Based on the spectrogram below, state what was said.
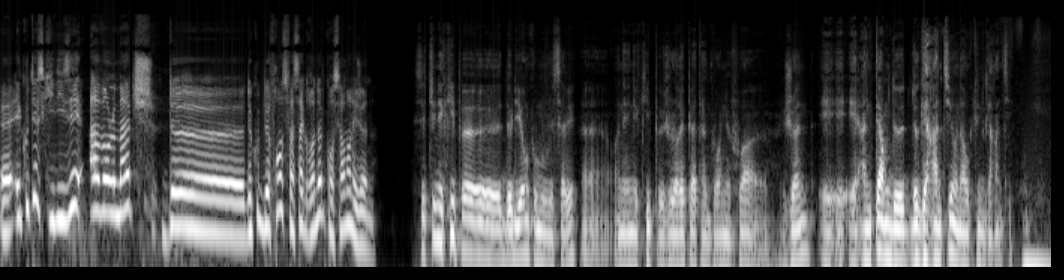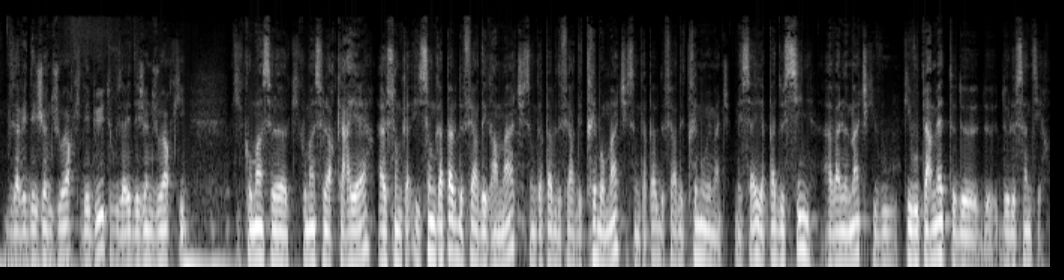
Euh, écoutez ce qu'il disait avant le match de, de Coupe de France face à Grenoble concernant les jeunes. C'est une équipe euh, de Lyon, comme vous le savez. On est une équipe, je le répète encore une fois, jeune. Et, en termes de, de garantie, on n'a aucune garantie. Vous avez des jeunes joueurs qui débutent, vous avez des jeunes joueurs qui, qui commencent, leur carrière. Sont, ils sont capables de faire des grands matchs, ils sont capables de faire des très bons matchs, ils sont capables de faire des très mauvais matchs. Mais ça, il n'y a pas de signe avant le match qui vous, qui permettent de, le sentir.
